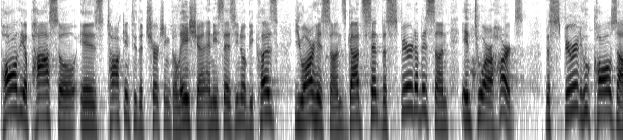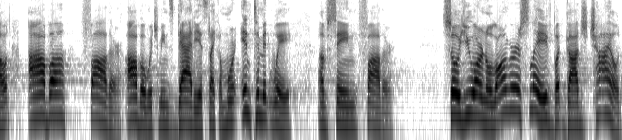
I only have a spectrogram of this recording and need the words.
Paul the Apostle is talking to the church in Galatia, and he says, You know, because you are his sons, God sent the Spirit of his Son into our hearts. The Spirit who calls out, Abba, Father. Abba, which means daddy. It's like a more intimate way of saying Father. So you are no longer a slave, but God's child.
